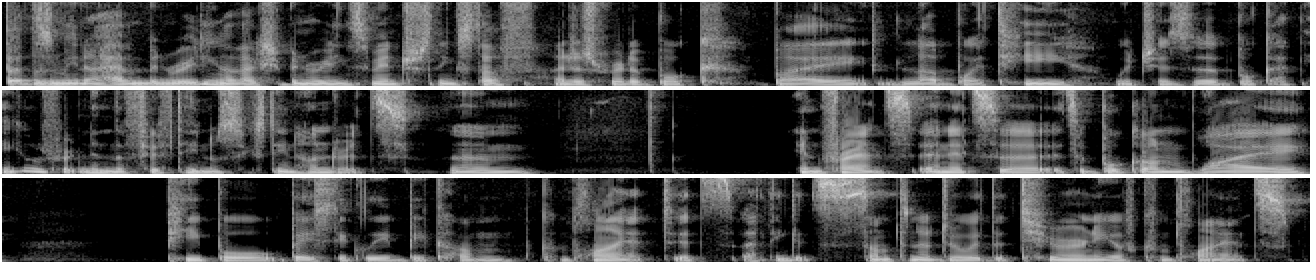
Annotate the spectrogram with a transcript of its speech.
That doesn't mean I haven't been reading. I've actually been reading some interesting stuff. I just read a book by La Boétie, which is a book, I think it was written in the 15 or 1600s um, in France. And it's a, it's a book on why people basically become compliant. It's I think it's something to do with the tyranny of compliance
